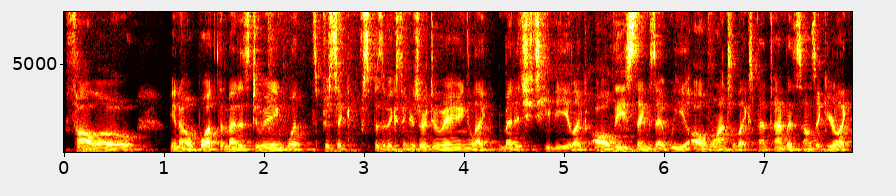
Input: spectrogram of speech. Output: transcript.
follow you know what the Met is doing, what specific specific singers are doing, like Medici TV, like all these things that we all want to like spend time. But it sounds like you're like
